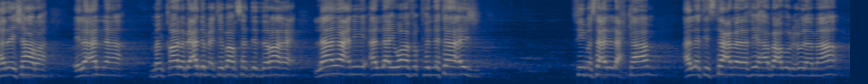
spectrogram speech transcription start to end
هذا إشارة إلى أن من قال بعدم اعتبار سد الذرائع لا يعني أن لا يوافق في النتائج في مسائل الأحكام التي استعمل فيها بعض العلماء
